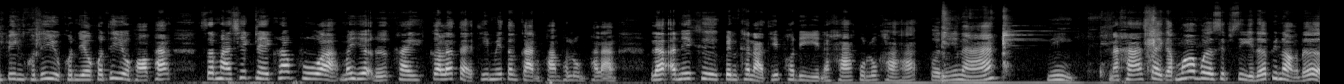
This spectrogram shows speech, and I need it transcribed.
มปิ้งคนที่อยู่คนเดียวคนที่อยู่หอพัก สมาชิกในครอบครัว ไม่เยอะหรือใครก็แล้วแต่ที่ไม่ต้องการความพลุงพลัง แล้วอันนี้คือเป็นขนาดที่พอดีนะคะ คุณลูกค้าตัวนี้นะ นี่นะคะ ใส่กับหม้อเบอร์ 14 เด้อพี่น้องเด้อ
